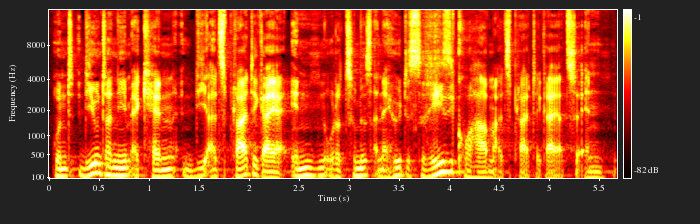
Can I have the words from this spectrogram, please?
und die Unternehmen erkennen, die als Pleitegeier enden oder zumindest ein erhöhtes Risiko haben, als Pleitegeier zu enden.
